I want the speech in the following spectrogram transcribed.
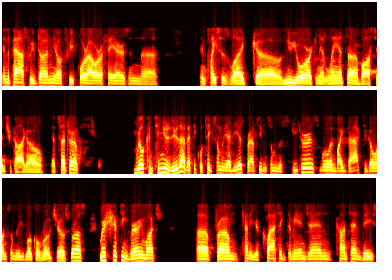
In the past, we've done you know three, four hour affairs and uh, in places like uh, New York and Atlanta, Boston, Chicago, etc. We'll continue to do that. I think we'll take some of the ideas, perhaps even some of the speakers we'll invite back to go on some of these local road shows for us. We're shifting very much uh, from kind of your classic demand gen content based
